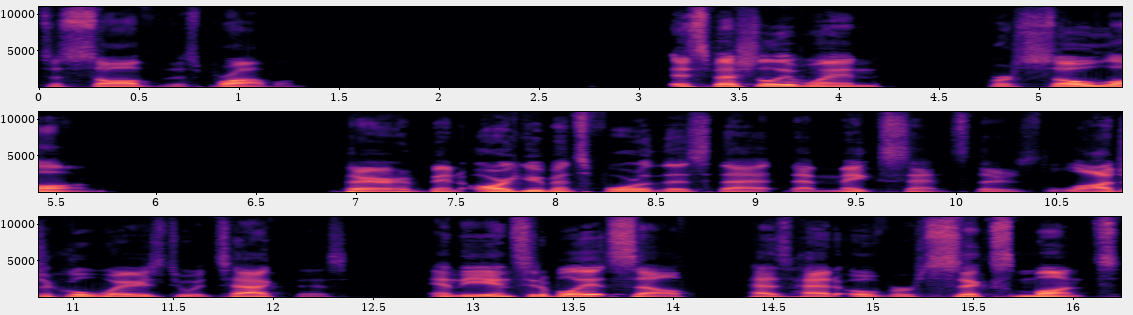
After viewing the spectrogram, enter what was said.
to solve this problem especially when for so long there have been arguments for this that that make sense. There's logical ways to attack this, and the NCAA itself has had over six months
